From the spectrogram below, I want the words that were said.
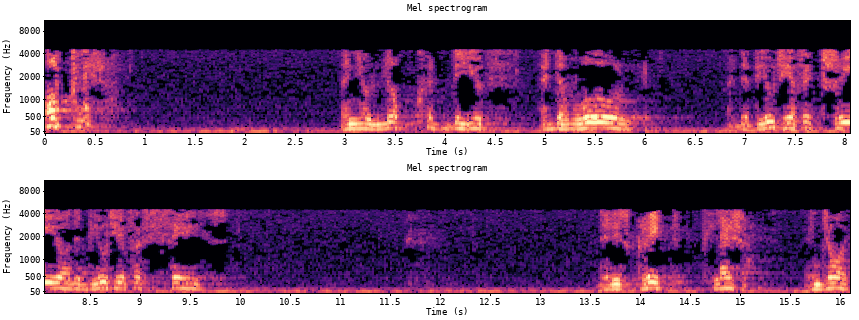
or pleasure. When you look at the, at the world, at the beauty of a tree or the beauty of a face, there is great pleasure, enjoyment.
